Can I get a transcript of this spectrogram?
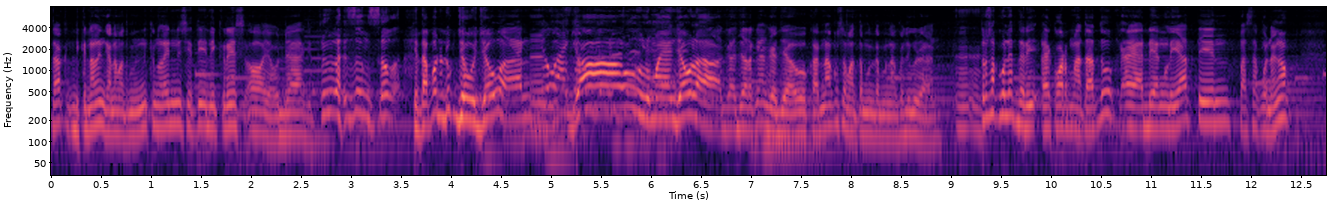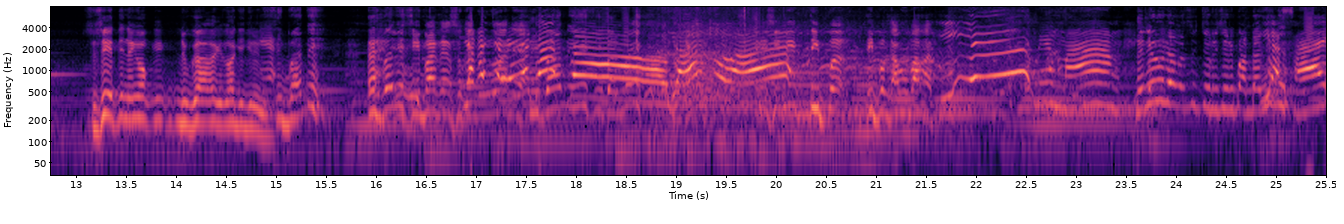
kita dikenalin kan sama temen ini, kenalin ini Siti, ini Chris. Oh, ya udah gitu. Lu langsung sok. Kita pun duduk jauh-jauhan. Jauh jauh, jauh-jauh. lumayan jauh lah. Agak jaraknya agak jauh karena aku sama temen-temen aku juga kan. Terus aku lihat dari ekor mata tuh kayak ada yang liatin. Pas aku nengok, si Siti nengok juga lagi, lagi gini. Si Bati. Eh, Bati. Sibat yang suka Ya kan ceweknya ya. Si Bati, si Bati. gampang. Gampang lah. Chris ini tipe tipe kamu banget. Iya, memang. Jadi lu udah langsung curi-curi pandangnya Iya, say.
